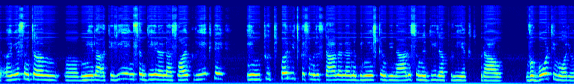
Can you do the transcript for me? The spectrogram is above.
uh, jaz sem tam uh, imela atelje in sem delala svoje projekte. In tudi prvič, ko sem razstavljala na Beneškem vinalu, sem naredila projekt prav v Baltimorju,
